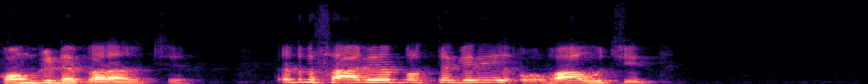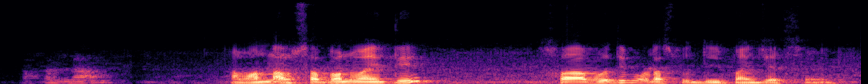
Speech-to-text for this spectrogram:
কংক্রিটে করা হচ্ছে। এটা তো স্বাভাবিক প্রত্যেকেরই হওয়া উচিত। আমার নাম স্বপন মাইতি সভাপতি পটাশপুর দুই পঞ্চায়েত সমিতি।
